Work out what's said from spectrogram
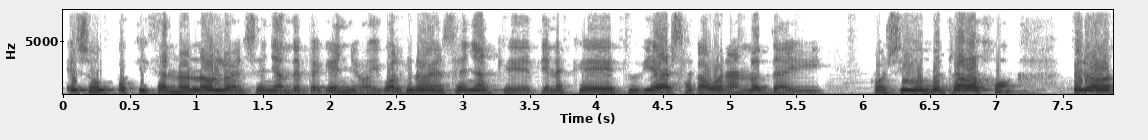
eso pues quizás no nos lo enseñan de pequeño, igual que nos enseñan que tienes que estudiar, sacar buenas notas y consigue un buen trabajo, pero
